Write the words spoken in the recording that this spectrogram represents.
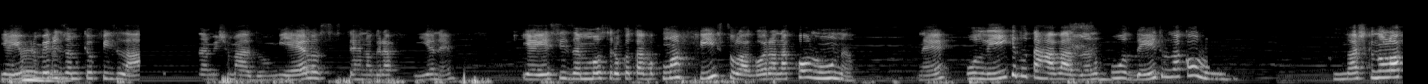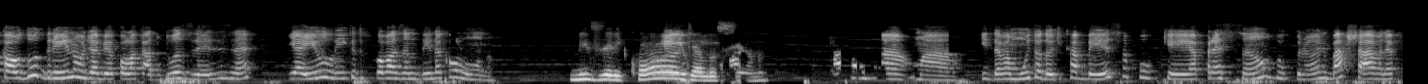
E aí, o uhum. primeiro exame que eu fiz lá, um exame chamado mielocisternografia, né? E aí, esse exame mostrou que eu estava com uma fístula agora na coluna né? O líquido estava vazando por dentro da coluna. Acho que no local do dreno, onde havia colocado duas vezes, né? E aí o líquido ficou vazando dentro da coluna. Misericórdia, eu... Luciano. Uma, uma, e dava muita dor de cabeça porque a pressão do crânio baixava, né?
